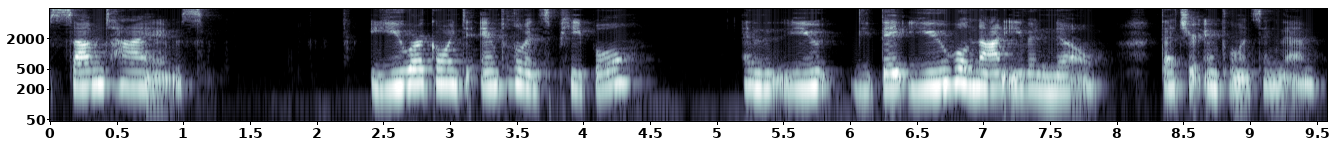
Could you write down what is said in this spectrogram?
sometimes you are going to influence people and you that you will not even know that you're influencing them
